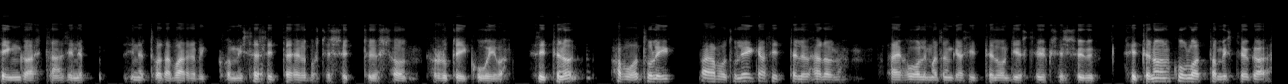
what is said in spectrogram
sinkaistaan sinne, sinne tuota varvikkoon, missä sitten helposti syttyy, jos on rutikuiva. Sitten on avotuli, avotulien käsittelyhän on, tai huolimaton käsittely on tietysti yksi syy. Sitten on kullottamista, joka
